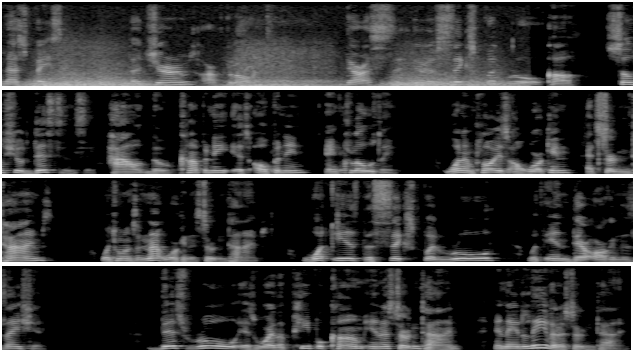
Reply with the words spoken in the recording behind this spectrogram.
Let's face it, the germs are flowing. There are there's a six foot rule called social distancing. How the company is opening and closing. What employees are working at certain times. Which ones are not working at certain times. What is the six foot rule within their organization? This rule is where the people come in a certain time and they leave at a certain time.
